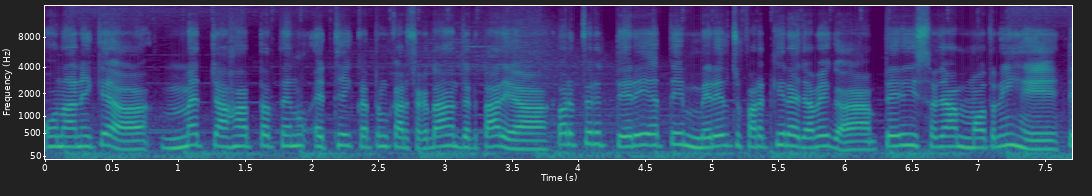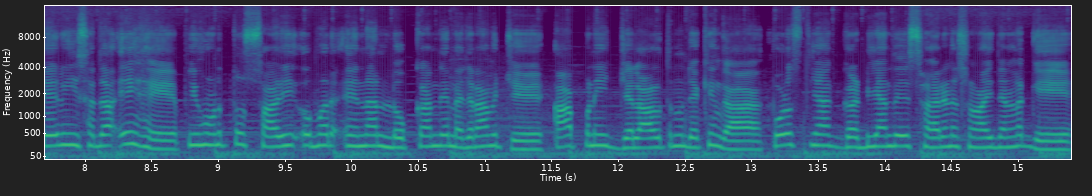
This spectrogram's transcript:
ਉਹਨਾਂ ਨੇ ਕਿਹਾ, ਮੈਂ ਚਾਹਾਂ ਤਾਂ ਤੈਨੂੰ ਇੱਥੇ ਹੀ ਖਤਮ ਕਰ ਸਕਦਾ ਹਾਂ, ਜਗਤਾਰਿਆ, ਪਰ ਫਿਰ ਤੇਰੇ ਅਤੇ ਮੇਰੇ ਵਿੱਚ ਫ਼ਰਕ ਹੀ ਰਹਿ ਜਾਵੇਗਾ। ਤੇਰੀ ਸਜ਼ਾ ਮੌਤ ਨਹੀਂ ਹੈ। ਤੇਰੀ ਸਜ਼ਾ ਇਹ ਹੈ ਕਿ ਹੁਣ ਤੂੰ ਸਾਰੀ ਉਮਰ ਇਹਨਾਂ ਲੋਕਾਂ ਦੇ ਨਜ਼ਰਾਂ ਵਿੱਚ ਆਪਣੀ ਜਲਾਲਤ ਨੂੰ ਦੇਖੇਗਾ। ਪੁਲਿਸ ਦੀਆਂ ਗੱਡੀਆਂ ਦੇ ਸਾਇਰਨ ਸੁਣਾਈ ਦੇਣ ਲੱਗੇ।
